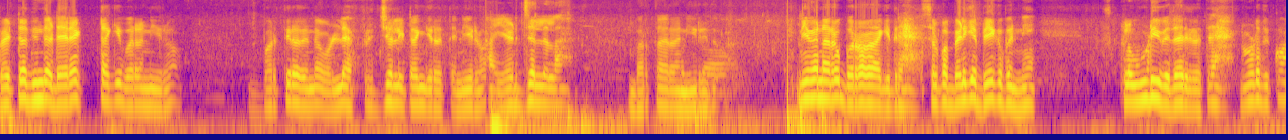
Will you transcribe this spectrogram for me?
ಬೆಟ್ಟದಿಂದ ಡೈರೆಕ್ಟಾಗಿ ಬರೋ ನೀರು. ಬರ್ತಿರೋದ್ರಿಂದ ಒಳ್ಳೆ ಫ್ರಿಜ್ಜಲ್ಲಿ ಇಟ್ಟಂಗಿರುತ್ತೆ ನೀರು. ಆ ಎಡ್ಜಲ್ಲೆಲ್ಲ ಬರ್ತಾ ಇರೋ ನೀರಿದು ನೀವೇನಾದ್ರು ಬರೋರಾಗಿದ್ರೆ ಸ್ವಲ್ಪ ಬೆಳಿಗ್ಗೆ ಬೇಗ ಬನ್ನಿ. ಕ್ಲೌಡಿ ವೆದರ್ ಇರುತ್ತೆ. ನೋಡೋದಕ್ಕೂ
